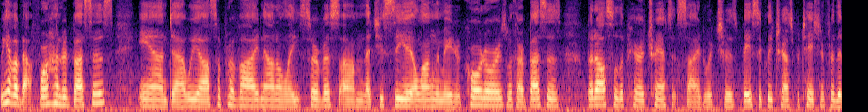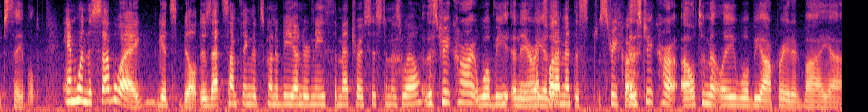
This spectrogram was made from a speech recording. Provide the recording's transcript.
We have about 400 buses, and uh, we also provide not only service um, that you see along the major corridors with our buses, but also the paratransit side, which is basically transportation for the disabled. And when the subway gets built, is that something that's going to be underneath the metro system as well? The streetcar will be an area That's what I meant, the streetcar. the streetcar ultimately will be operated by uh,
